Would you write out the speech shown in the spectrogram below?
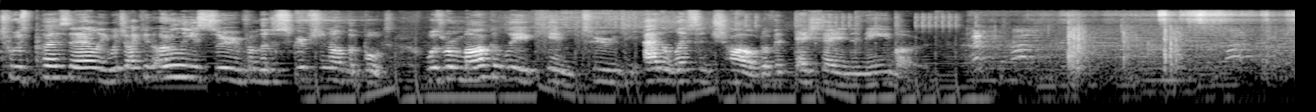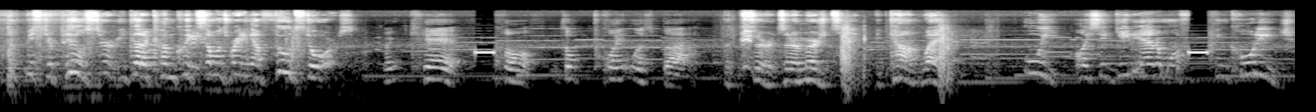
to his personality, which I can only assume from the description of the books was remarkably akin to the adolescent child of an Eshay and an Emo. Mr. Peel, sir, you gotta come quick. Someone's raiding our food stores. I can't. F off. It's all pointless, bar. But, sir, it's an emergency. It can't wait. Oi, I said get out of my fucking cottage.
